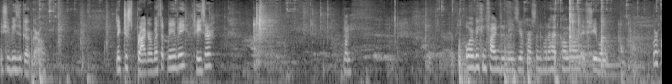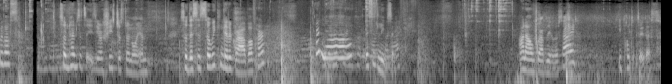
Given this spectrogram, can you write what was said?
If she be a good girl. Like, just brag her with it, maybe. Tease her. Mum. Or we can find an easier person to put a head collar on if she won't work with us. Sometimes it's easier. She's just annoying. So this is so we can get a grab of her. Hello. This is Lucy. And I'll grab the other side. You pulled it through this.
